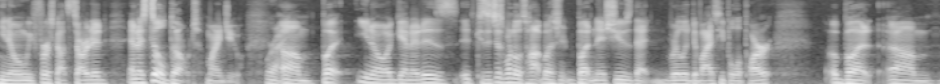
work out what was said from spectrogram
you know, when we first got started, and I still don't, mind you. Right. Um, but you know, again, it is because it's just one of those hot button issues that really divides people apart. But um,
